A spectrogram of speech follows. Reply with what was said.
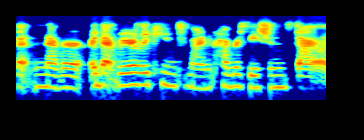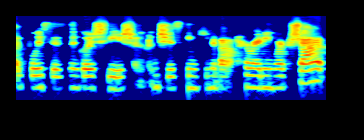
that never that rarely came to mind. Conversations dialogue voices negotiation when she was thinking about her writing workshop.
